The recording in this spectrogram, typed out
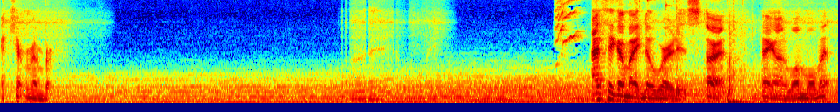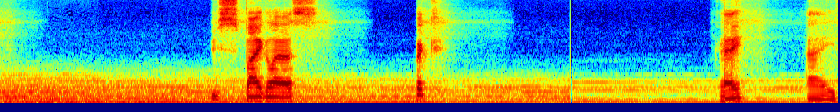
I can't remember. I think I might know where it is. Alright, hang on one moment. Do spyglass. Quick. Okay. I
